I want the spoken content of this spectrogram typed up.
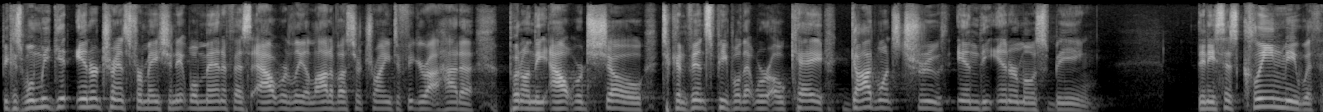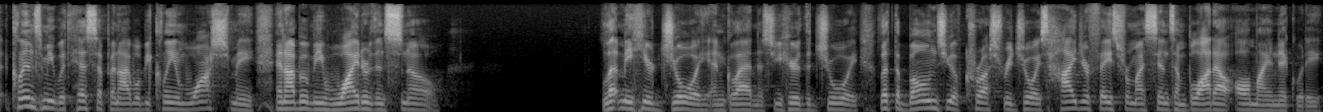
Because when we get inner transformation, it will manifest outwardly. A lot of us are trying to figure out how to put on the outward show to convince people that we're okay. God wants truth in the innermost being. Then he says, Clean me with, cleanse me with hyssop, and I will be clean. Wash me, and I will be whiter than snow. Let me hear joy and gladness. You hear the joy. Let the bones you have crushed rejoice. Hide your face from my sins and blot out all my iniquity.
